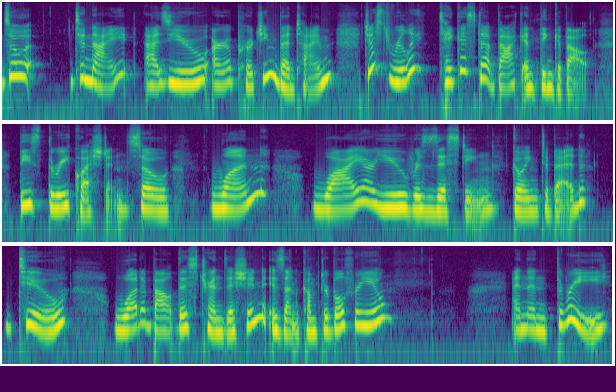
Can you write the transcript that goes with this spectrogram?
So, tonight, as you are approaching bedtime, just really take a step back and think about these three questions. So, one, why are you resisting going to bed? Two, what about this transition is uncomfortable for you? And then three,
